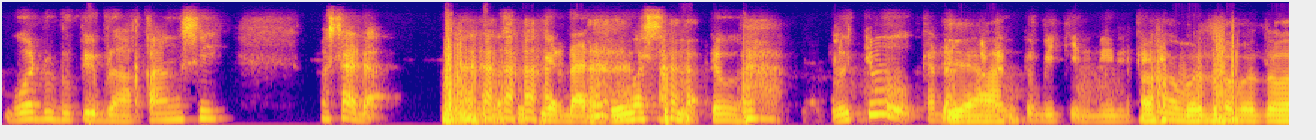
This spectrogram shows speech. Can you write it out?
gue duduk di belakang sih? Masa ada? Supir dan bos gitu. Lucu kadang-kadang yeah. tuh bikin ini oh, betul betul.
